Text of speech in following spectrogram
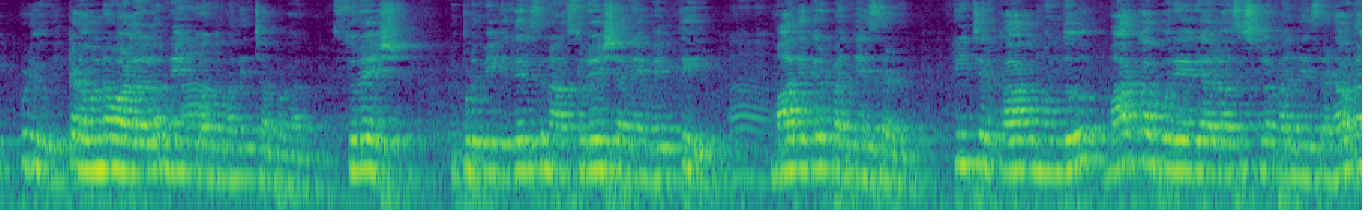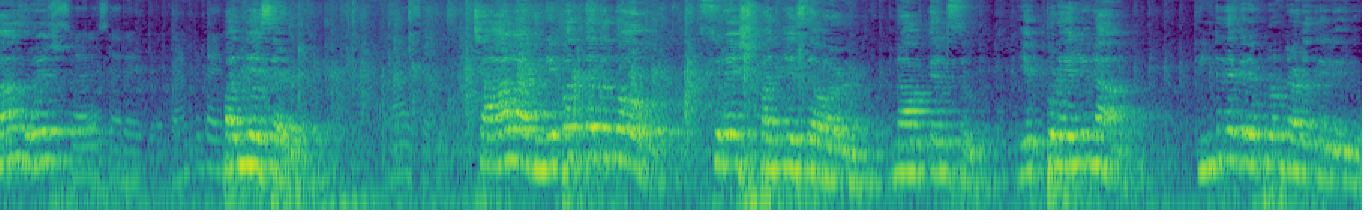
ఇప్పుడు ఇక్కడ ఉన్న వాళ్ళలో నేను కొంతమందిని చెప్పగలను. సురేష్ ఇప్పుడు మీకు తెలిసిన సురేష్ అనే వ్యక్తి. మా దగ్గర పనిచేశాడు. టీచర్ కాకముందు మార్కాపూర్ ఏరియాలో అసిస్ట్లో పనిచేశాడు. అవునా సురేష్? పనిచేశాడు. చాలా నిబద్ధతతో సురేష్ పనిచేసేవాడు నాకు తెలుసు. ఎప్పుడు వెళ్ళినా ఇంటి దగ్గర ఎప్పుడు ఉంటాడో తెలియదు.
